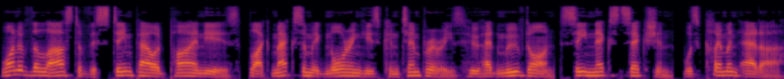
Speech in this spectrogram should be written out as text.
One of the last of the steam-powered pioneers, like Maxim ignoring his contemporaries who had moved on see next section, was Clement Ader.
